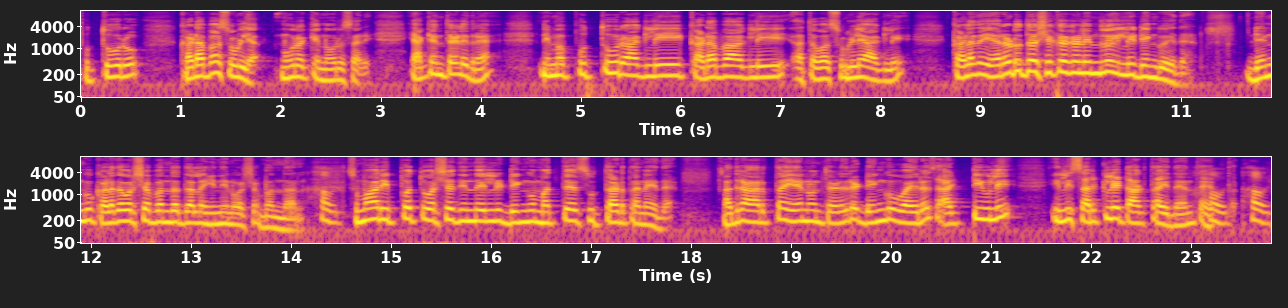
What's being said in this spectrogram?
ಪುತ್ತೂರು ಕಡಬ ಸುಳ್ಯ ನೂರಕ್ಕೆ ನೂರು ಸರಿ. ಯಾಕೆಂತ ಹೇಳಿದರೆ ನಿಮ್ಮ ಪುತ್ತೂರಾಗಲಿ ಕಡಬ ಆಗಲಿ ಅಥವಾ ಸುಳ್ಯ ಆಗಲಿ ಕಳೆದ ಎರಡು ದಶಕಗಳಿಂದಲೂ ಇಲ್ಲಿ ಡೆಂಗು ಇದೆ. ಡೆಂಗು ಕಳೆದ ವರ್ಷ ಬಂದದ್ದಲ್ಲ ಹಿಂದಿನ ವರ್ಷ ಬಂದಲ್ಲ. ಸುಮಾರು ಇಪ್ಪತ್ತು ವರ್ಷದಿಂದ ಇಲ್ಲಿ ಡೆಂಗು ಮತ್ತೆ ಸುತ್ತಾಡ್ತಾನೆ ಇದೆ. ಅದರ ಅರ್ಥ ಏನು ಅಂತ ಹೇಳಿದ್ರೆ ಡೆಂಗು ವೈರಸ್ ಆಕ್ಟಿವ್ಲಿ ಇಲ್ಲಿ ಸರ್ಕ್ಯುಲೇಟ್ ಆಗ್ತಾ ಇದೆ ಅಂತ ಹೇಳ್ತಾರೆ.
